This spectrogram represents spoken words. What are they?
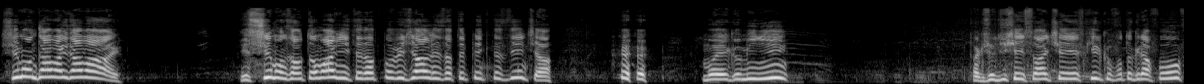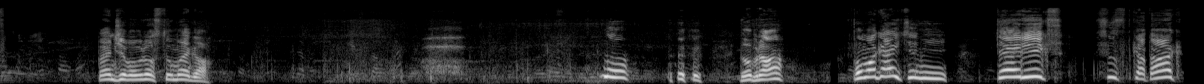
Szymon, dawaj, dawaj. Jest Szymon z Automanii, ten odpowiedzialny za te piękne zdjęcia mojego mini. Także dzisiaj, słuchajcie, jest kilku fotografów. Będzie po prostu mega. No, dobra. Pomagajcie mi. TRX, szóstka, tak?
